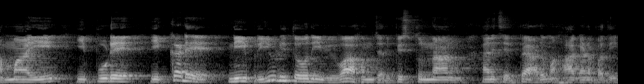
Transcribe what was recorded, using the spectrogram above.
అమ్మాయి ఇప్పుడే ఇక్కడే నీ ప్రియుడితో నీ వివాహం జరిపిస్తున్నాను అని చెప్పాడు మహాగణపతి.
